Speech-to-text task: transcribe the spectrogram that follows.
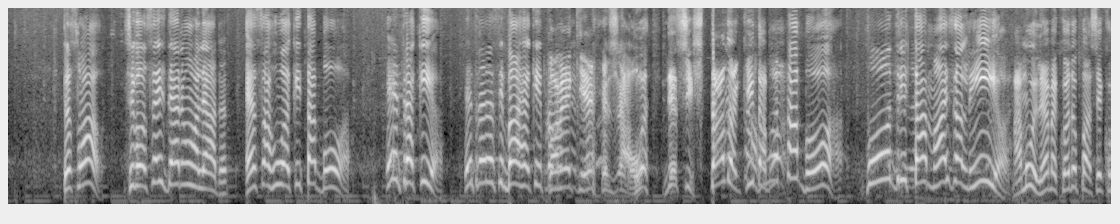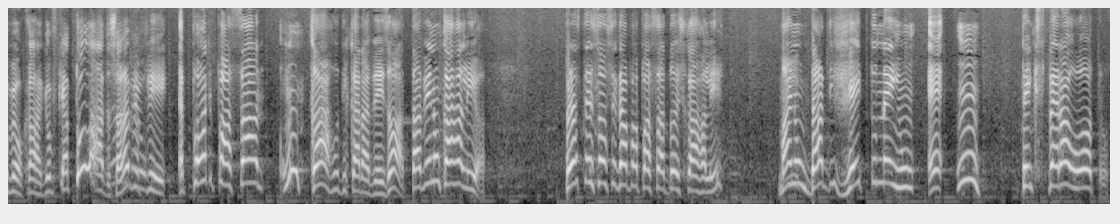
Pessoal, se vocês derem uma olhada, essa rua aqui tá boa. Entra aqui, ó. Entra nesse bairro aqui. Como é que é essa rua? Nesse estado aqui essa tá boa? tá boa. Podre tá mais ali, ó. Mas mulher, mas quando eu passei com o meu carro aqui, eu fiquei atolado, sabe? Meu filho, é, pode passar um carro de cada vez, ó. Tá vindo um carro ali, ó. Presta atenção se dá pra passar dois carros ali. Mas não dá de jeito nenhum. É um tem que esperar o outro.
